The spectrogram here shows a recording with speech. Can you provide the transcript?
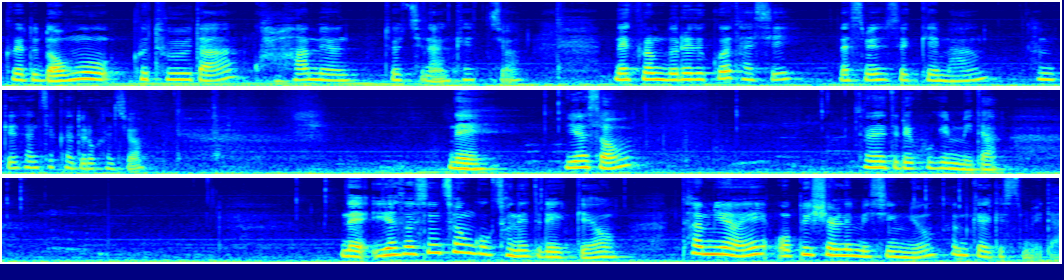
그래도 너무 그 둘 다 과하면 좋진 않겠죠. 네, 그럼 노래 듣고 다시 나스미 수수께의 마음 함께 산책하도록 하죠. 네, 이어서 전해드릴 곡입니다. 네, 이어서 신청곡 전해드릴게요. 타미야의 Officially 함께 하겠습니다.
